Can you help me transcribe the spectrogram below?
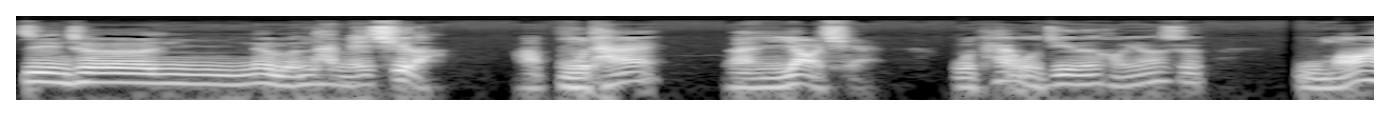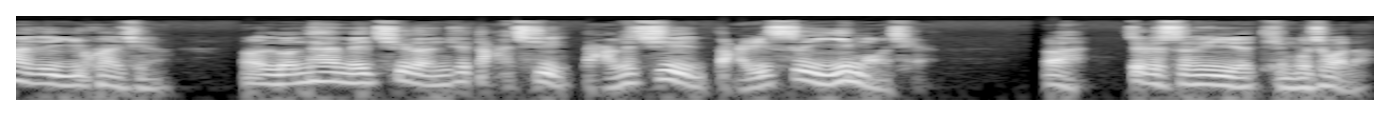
自行车那个轮胎没气了啊，补胎啊，你要钱。补胎我记得好像是五毛还是一块钱。啊，轮胎没气了，你去打气，打个气，打一次一毛钱，啊，这个生意也挺不错的。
